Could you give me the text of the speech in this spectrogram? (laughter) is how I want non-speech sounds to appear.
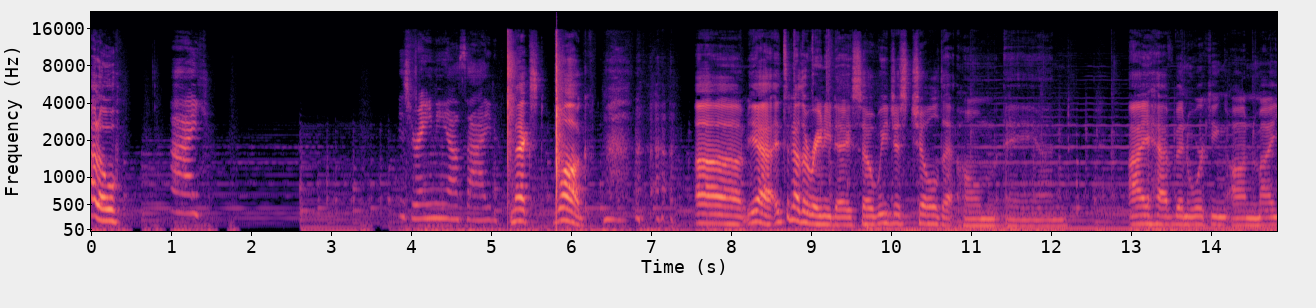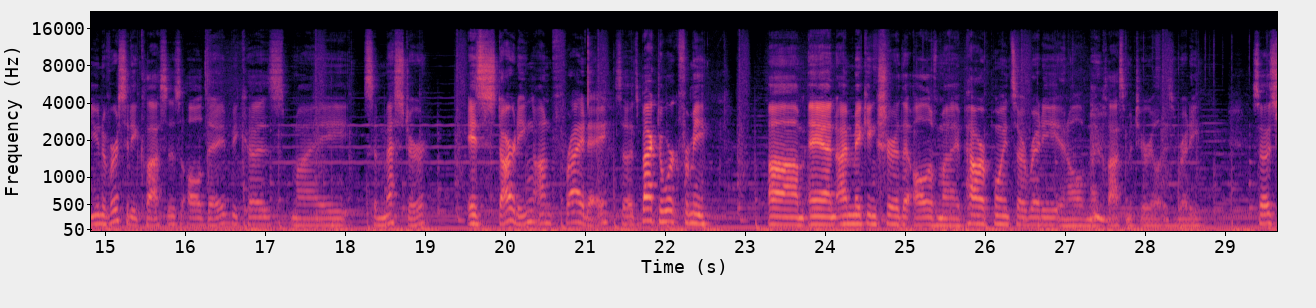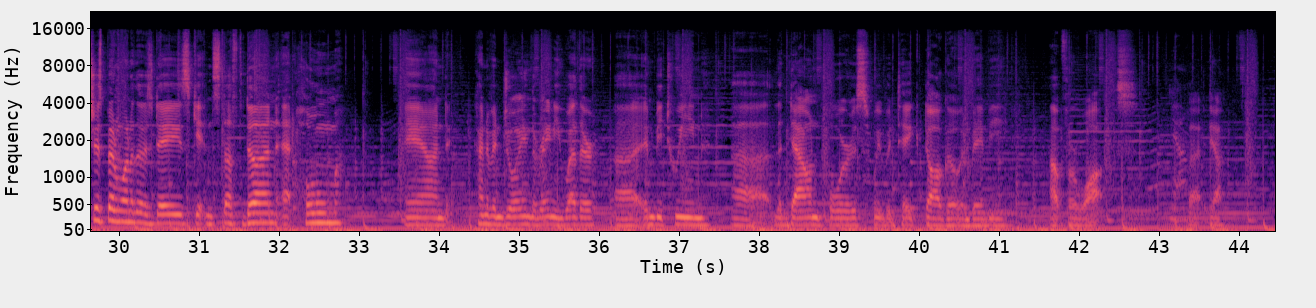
Hello. Hi. It's raining outside. Next vlog. (laughs) uh, yeah, it's another rainy day, so we just chilled at home and I have been working on my university classes all day because my semester is starting on Friday. So it's back to work for me. Um, and I'm making sure that all of my PowerPoints are ready and all of my (clears throat) class material is ready. So it's just been one of those days getting stuff done at home and kind of enjoying the rainy weather. Uh, in between uh, the downpours, we would take Doggo and Baby out for walks. Yeah. But yeah.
